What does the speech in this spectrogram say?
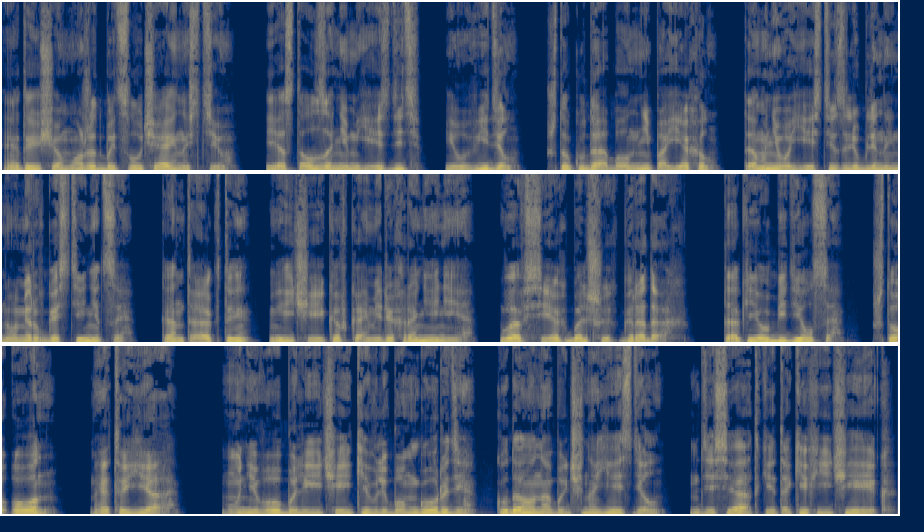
Это еще может быть случайностью. Я стал за ним ездить и увидел, что куда бы он ни поехал, там у него есть излюбленный номер в гостинице, контакты, ячейка в камере хранения во всех больших городах. Так я убедился, что он — это я. У него были ячейки в любом городе, куда он обычно ездил. Десятки таких ячеек,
